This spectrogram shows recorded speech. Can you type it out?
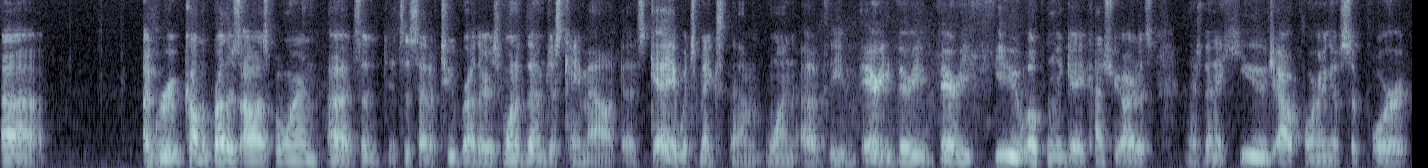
Uh, a group called the Brothers Osborne. Uh, it's a it's a set of two brothers. One of them just came out as gay, which makes them one of the very very very few openly gay country artists. And there's been a huge outpouring of support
